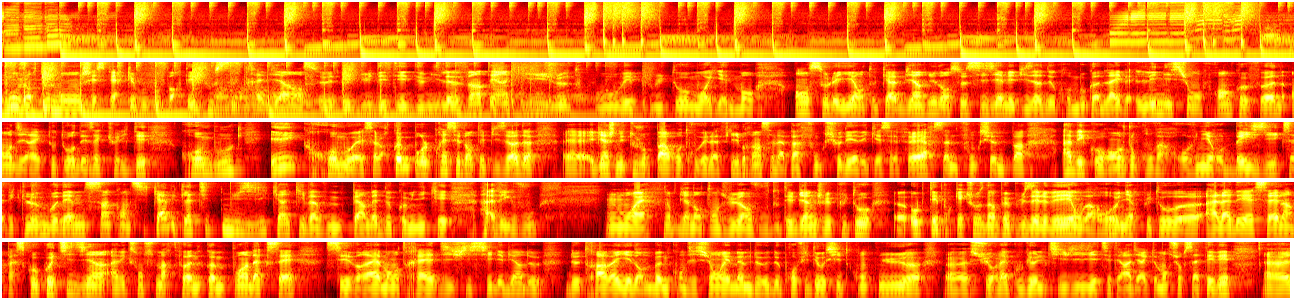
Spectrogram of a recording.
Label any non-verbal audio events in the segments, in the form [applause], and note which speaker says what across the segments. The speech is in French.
Speaker 1: Bonjour tout le monde, j'espère que vous vous portez tous très bien en ce début d'été 2021 qui, je trouve, est plutôt moyennement ensoleillé. En tout cas, bienvenue dans ce sixième épisode de Chromebook on Live, l'émission francophone en direct autour des actualités Chromebook et Chrome OS. Alors comme pour le précédent épisode, euh, eh bien je n'ai toujours pas retrouvé la fibre, hein. ça n'a pas fonctionné avec SFR, ça ne fonctionne pas avec Orange, donc on va revenir aux basics avec le modem 56K, avec la petite musique hein, qui va me permettre de communiquer avec vous. Ouais, bien entendu, hein, vous vous doutez bien que je vais plutôt euh, opter pour quelque chose d'un peu plus élevé, on va revenir plutôt euh, à la DSL, hein, parce qu'au quotidien, avec son smartphone comme point d'accès, c'est vraiment très difficile eh bien, de, de, travailler dans de bonnes conditions et même de, de profiter aussi de contenu euh, sur la Google TV, etc., directement sur sa TV.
